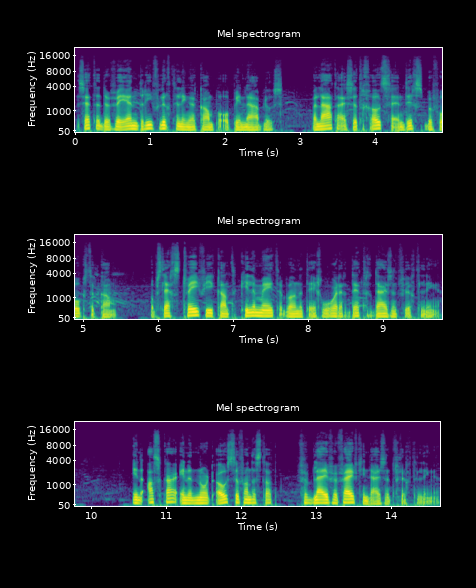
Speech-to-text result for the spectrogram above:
zette de VN drie vluchtelingenkampen op in Nablus. Balata is het grootste en dichtstbevolkte kamp. Op slechts twee vierkante kilometer wonen tegenwoordig 30.000 vluchtelingen. In Askar, in het noordoosten van de stad, verblijven 15.000 vluchtelingen.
